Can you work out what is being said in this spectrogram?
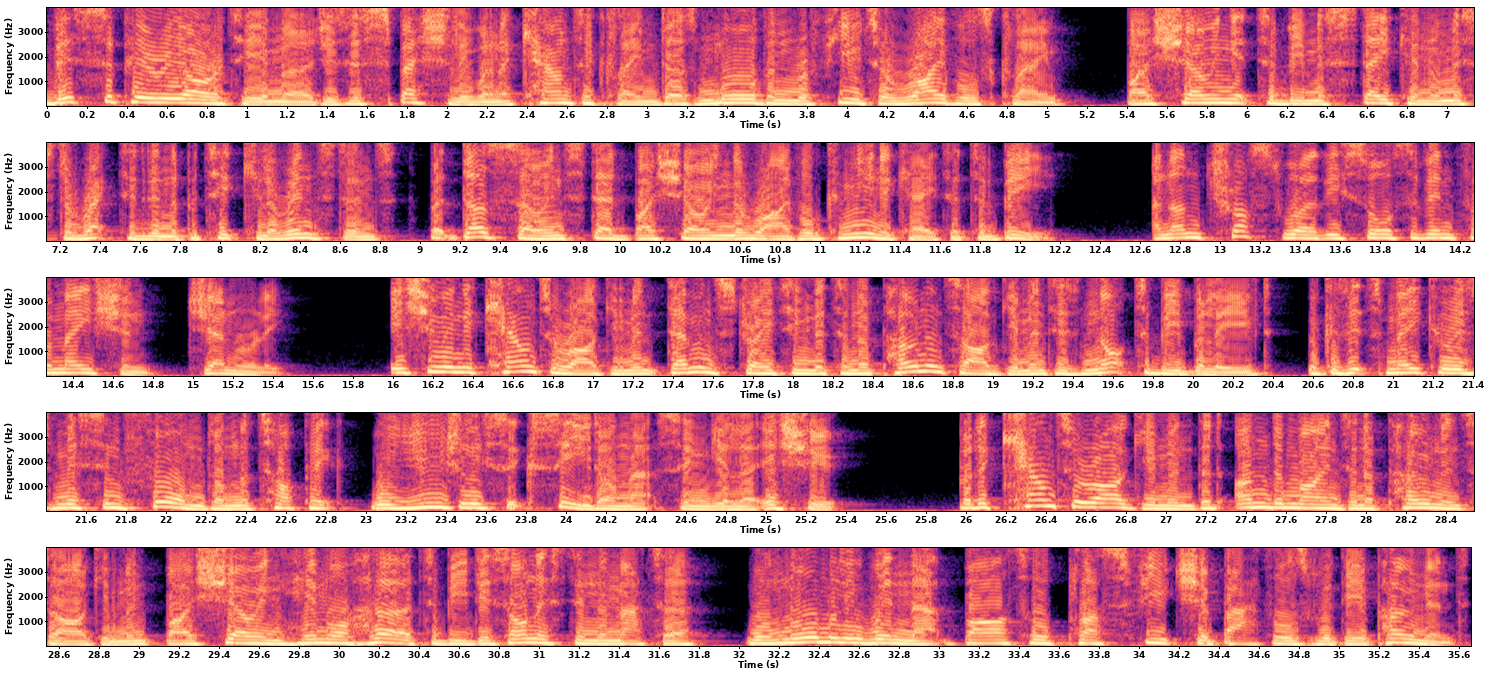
this superiority emerges especially when a counterclaim does more than refute a rival's claim by showing it to be mistaken or misdirected in the particular instance, but does so instead by showing the rival communicator to be an untrustworthy source of information, generally. Issuing a counter-argument demonstrating that an opponent's argument is not to be believed because its maker is misinformed on the topic will usually succeed on that singular issue. But a counter-argument that undermines an opponent's argument by showing him or her to be dishonest in the matter will normally win that battle plus future battles with the opponent,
